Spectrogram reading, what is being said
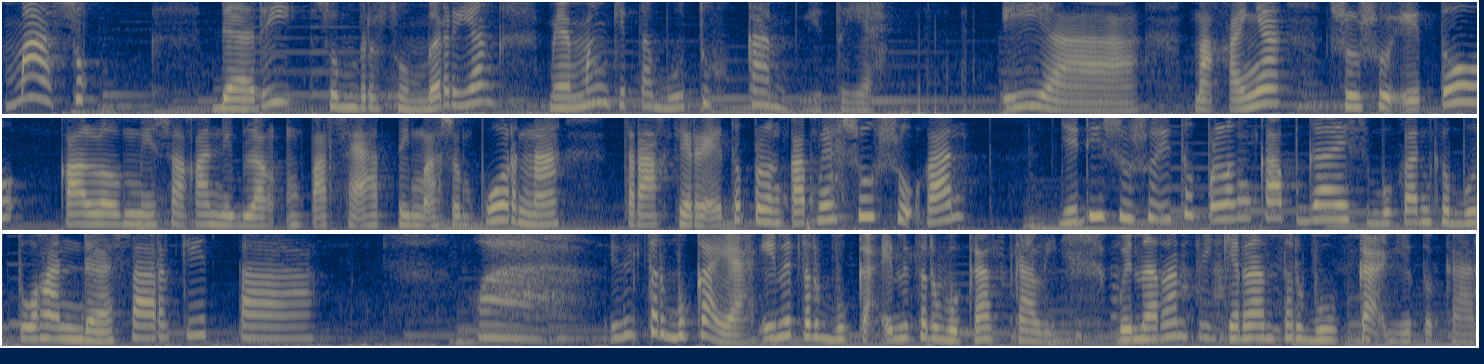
masuk dari sumber-sumber yang memang kita butuhkan gitu ya. Iya, makanya susu itu kalau misalkan dibilang 4 sehat 5 sempurna, terakhir itu pelengkapnya susu kan? Jadi susu itu pelengkap guys, bukan kebutuhan dasar kita. Wah, ini terbuka ya, ini terbuka, ini terbuka sekali. Beneran pikiran terbuka gitu kan.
